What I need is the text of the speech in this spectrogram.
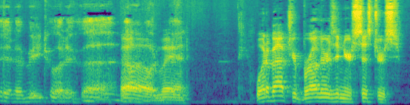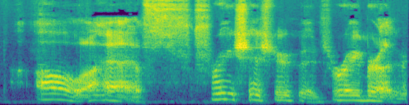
in a B 25. Oh, man. What about your brothers and your sisters? Oh, I have three sisters and three brothers.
